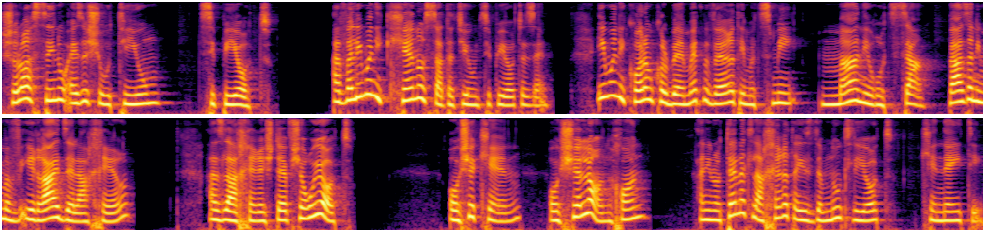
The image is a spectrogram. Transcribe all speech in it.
שלא עשינו איזשהו תיאום ציפיות. אבל אם אני כן עושה את התיאום ציפיות הזה, אם אני קודם כל באמת מבארת עם עצמי מה אני רוצה, ואז אני מבהירה את זה לאחר, אז לאחר יש שתי אפשרויות. או שכן, או שלא, נכון? אני נותנת לאחר את ההזדמנות להיות איתי.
